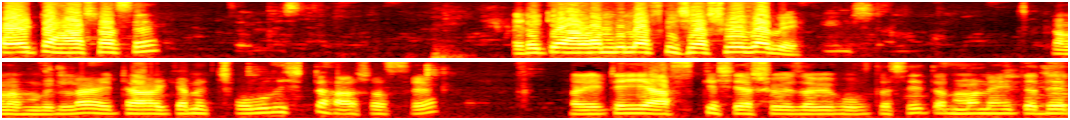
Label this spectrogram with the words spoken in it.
কয়টা হাঁস আছে? এটা কি আলহামদুলিল্লাহ আজকে শেষ হয়ে যাবে? আলহামদুলিল্লাহ এটা এখানে চল্লিশটা হাঁস আছে। আর এটাই আজকে শেষ হয়ে যাবে বলতেছি। তার মানে তাদের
